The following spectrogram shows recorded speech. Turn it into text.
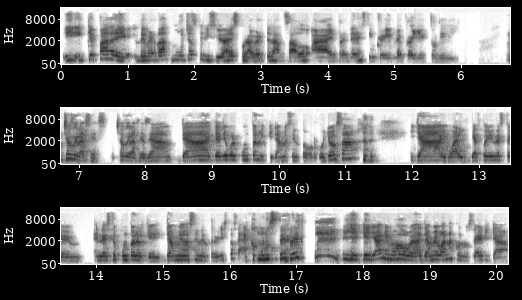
y, y, qué padre, de verdad, muchas felicidades por haberte lanzado a emprender este increíble proyecto, Lili. Muchas gracias, muchas gracias. Ya, ya, ya llegó el punto en el que ya me siento orgullosa y ya igual, ya estoy en este, en este punto en el que ya me hacen entrevistas, como ustedes, y que ya ni modo, ¿verdad? Ya me van a conocer y ya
